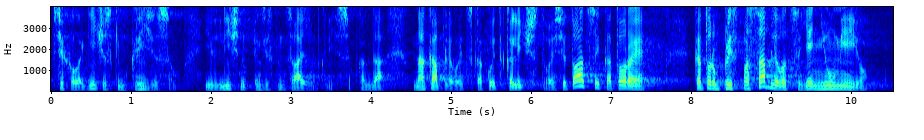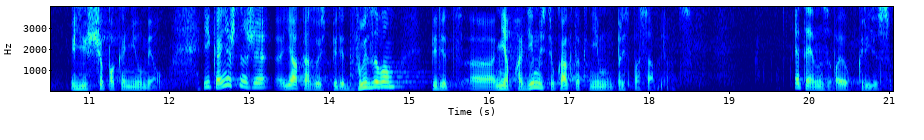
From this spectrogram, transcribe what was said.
психологическим кризисом или личным экзистенциальным кризисом, когда накапливается какое-то количество ситуаций, которые, которым приспосабливаться я не умею, еще пока не умел. И, конечно же, я оказываюсь перед вызовом, перед э, необходимостью как-то к ним приспосабливаться. Это я называю кризисом.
